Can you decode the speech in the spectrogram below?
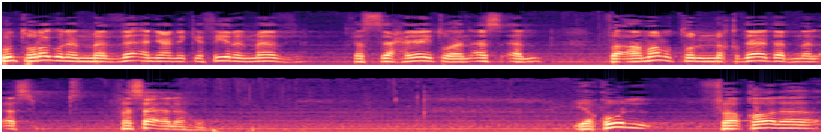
كنت رجلا مذاء يعني كثير الماذ فاستحييت أن أسأل فأمرت المقداد بن الأسود فسأله. يقول فقال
